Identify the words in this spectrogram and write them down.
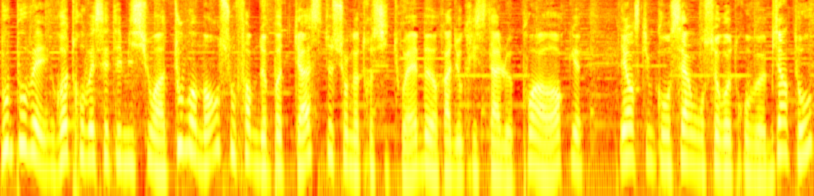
Vous pouvez retrouver cette émission à tout moment sous forme de podcast sur notre site web radiocristal.org. Et en ce qui me concerne, on se retrouve bientôt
